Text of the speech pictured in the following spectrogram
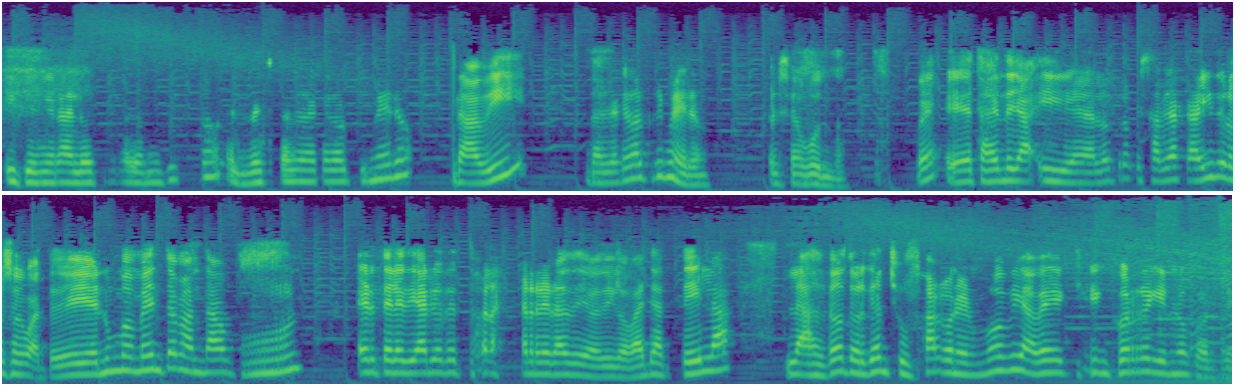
¿Y quién era el otro que habíamos visto? El resto había quedado el primero. David, David había quedado el primero, el segundo. ¿Ves? Esta gente ya, y el otro que se había caído y no sé cuánto. Y en un momento me han dado el telediario de todas las carreras de hoy. Digo, vaya tela, las dos, todo el día enchufado con el móvil a ver quién corre y quién no corre.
